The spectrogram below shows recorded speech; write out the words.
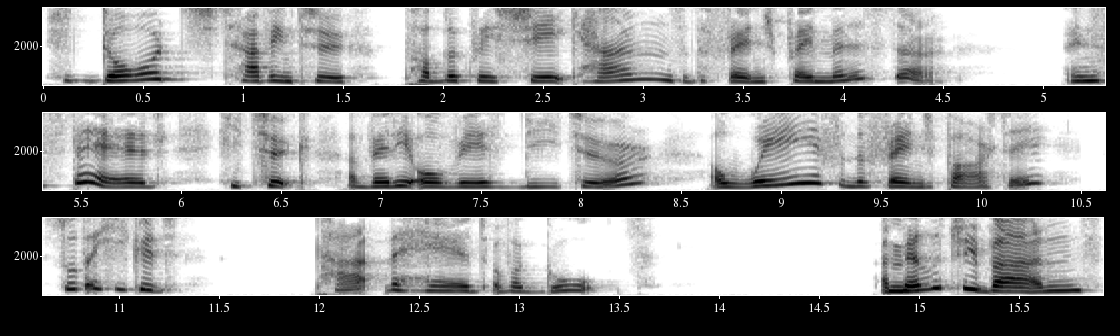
he dodged having to publicly shake hands with the French Prime Minister. Instead, he took a very obvious detour away from the French party so that he could pat the head of a goat. A military band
